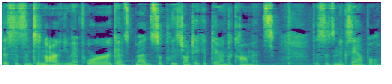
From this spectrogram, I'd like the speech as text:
This isn't an argument for or against meds, so please don't take it there in the comments. This is an example.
